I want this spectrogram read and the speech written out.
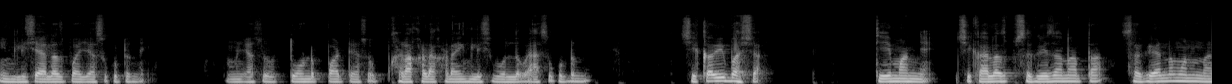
इंग्लिश यायलाच पाहिजे असं कुठं नाही. म्हणजे असं तोंड पाट असं खडा खडा खडा इंग्लिश बोललं पाहिजे असं कुठं नाही. शिकावी भाषा ते मान्य आहे. शिकायला सगळेजण आता सगळ्यांना म्हणून ना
